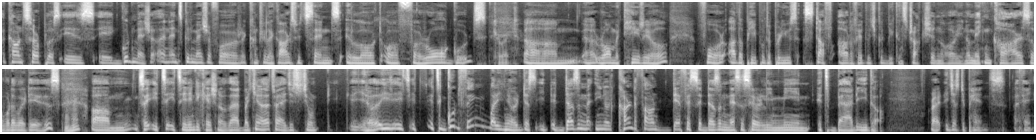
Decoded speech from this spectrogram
account surplus is a good measure, and it's a good measure for a country like ours, which sends a lot of uh, raw goods, Correct. um, uh, raw material for other people to produce stuff out of it, which could be construction or you know making cars or whatever it is. Mm-hmm. Um, so it's it's an indication of that. But you know that's why I just don't. You know, it's it's it's a good thing, but you know, it just it, it doesn't. You know, current account deficit doesn't necessarily mean it's bad either, right? It just depends. I think.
